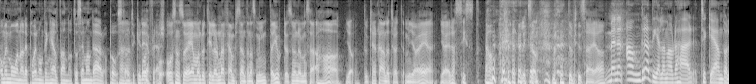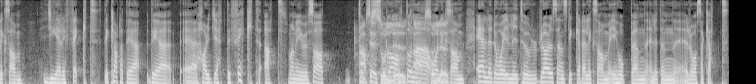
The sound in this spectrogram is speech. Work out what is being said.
om en månad är på någonting helt annat och så är man där och postar och tycker det är fräscht. och, och sen så är man då till de här fem procenten som inte har gjort det, så undrar man så här, aha, ja, då kanske andra tror att men jag, är, jag är rasist. Ja. liksom. det blir så här, ja. Men den andra delen av det här tycker jag ändå liksom ger effekt. Det är klart att det, det eh, har gett effekt att man i USA togs ut på Absolut, gatorna. Och liksom, eller då i metoo-rörelsen stickade liksom ihop en, en liten eh, rosa katt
